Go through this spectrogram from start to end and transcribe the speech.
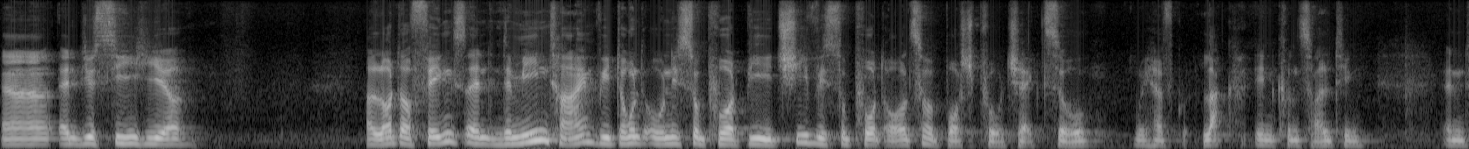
Uh, and you see here a lot of things. And in the meantime, we don't only support BEG, we support also Bosch projects. So we have luck in consulting and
